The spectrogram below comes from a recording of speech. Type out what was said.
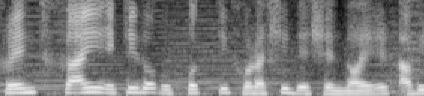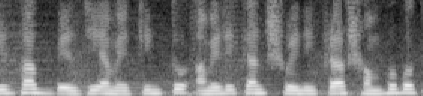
ফ্রেঞ্চ ফ্রাই এটিরও উৎপত্তি ফরাসি দেশে নয়, এর আবির্ভাব বেলজিয়ামে, কিন্তু আমেরিকান সৈনিকরা সম্ভবত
